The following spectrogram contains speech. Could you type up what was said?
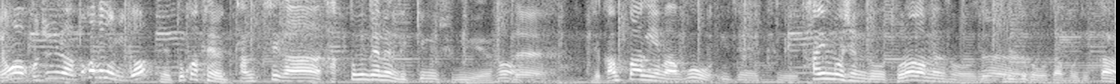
영화 고증이랑 똑같은 겁니까? 네, 똑같아요. 장치가 작동되는 느낌을 주기 위해서 네. 이제 깜빡임하고 이제 그 타임머신도 돌아가면서 이제 네. 불이 들어오다 보니까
